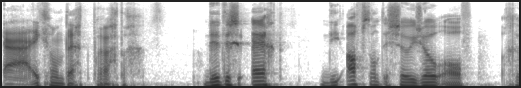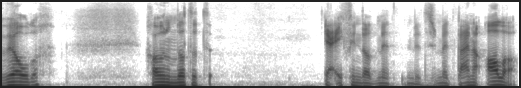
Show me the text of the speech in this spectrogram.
Ja, ik vond het echt prachtig. Dit is echt... Die afstand is sowieso al geweldig. Gewoon omdat het... Ja, ik vind dat met, met, bijna alle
